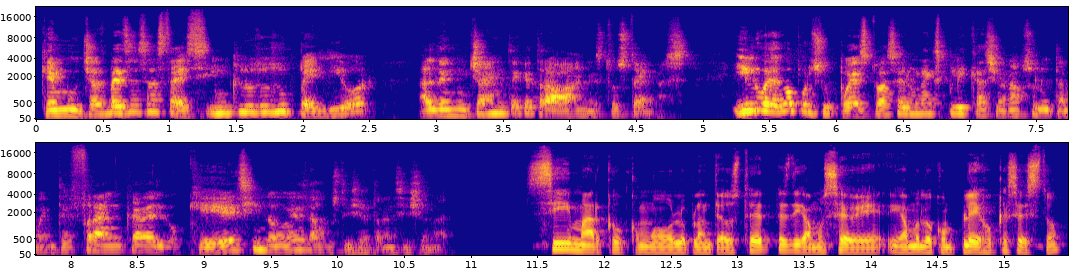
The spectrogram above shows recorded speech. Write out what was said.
que muchas veces hasta es incluso superior al de mucha gente que trabaja en estos temas. Y luego, por supuesto, hacer una explicación absolutamente franca de lo que es y no es la justicia transicional. Sí, Marco, como lo plantea usted, pues digamos, se ve, digamos, lo complejo que es esto.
